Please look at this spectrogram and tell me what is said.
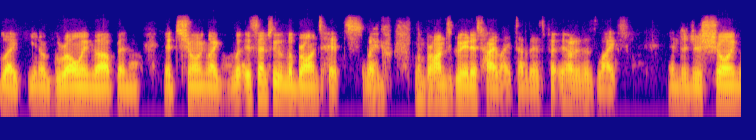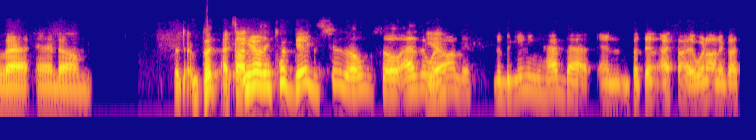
like you know growing up and it's showing like essentially LeBron's hits, like LeBron's greatest highlights out of his out of his life, and they're just showing that. And um, But but I thought- you know they took digs too though. So as it went Yeah. on, they, the beginning had that, and but then I thought it went on and got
